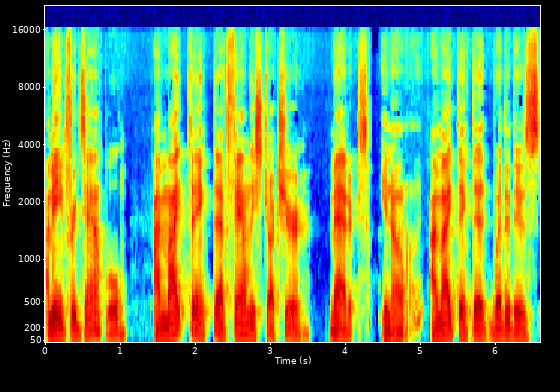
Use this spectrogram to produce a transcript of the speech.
I mean, for example, I might think that family structure matters. You know, I might think that whether there's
